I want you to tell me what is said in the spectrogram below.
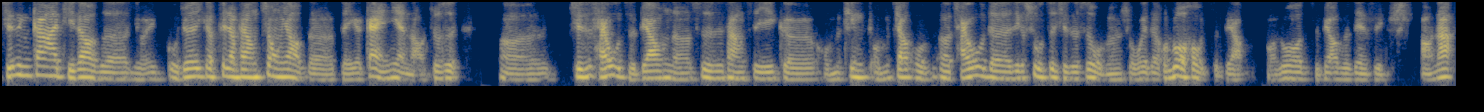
其实您刚才提到的有一，我觉得一个非常非常重要的的一个概念哦，就是呃，其实财务指标呢，事实上是一个我们听我们教我呃财务的这个数字，其实是我们所谓的落后指标哦，落后指标的这件事情。好，那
